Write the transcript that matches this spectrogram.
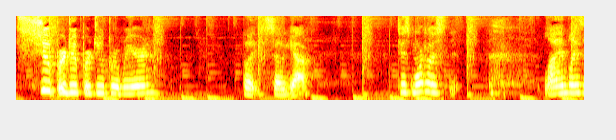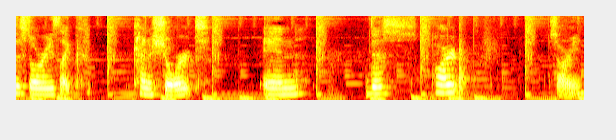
super duper duper weird. But so yeah, there's more to his Lion Blaze's story is like kind of short in this part. Sorry.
